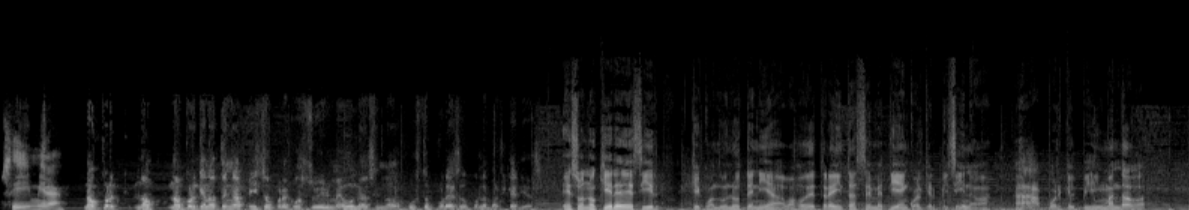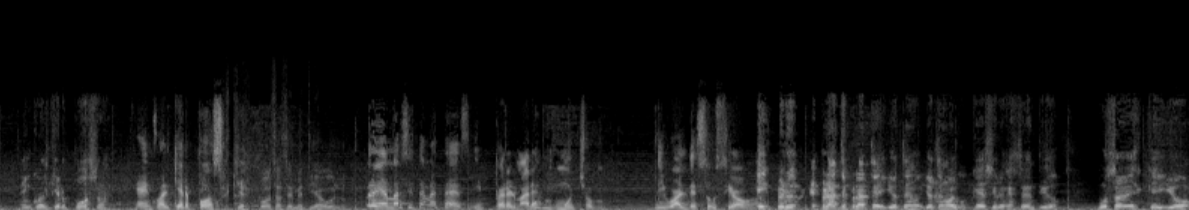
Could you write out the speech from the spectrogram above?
Sí, mira. No, por, no, no porque no tenga piso para construirme una, sino justo por eso, por las bacterias. Eso no quiere decir que cuando uno tenía abajo de 30 se metía en cualquier piscina, ¿va? Ah, porque el pijín mandaba. En cualquier poza. En cualquier poza. Cualquier poza se metía uno. Pero en el mar sí te metes, y, pero el mar es mucho igual de sucio. Ey, pero espérate, espérate, yo tengo, yo tengo algo que decir en este sentido. Vos sabés que yo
